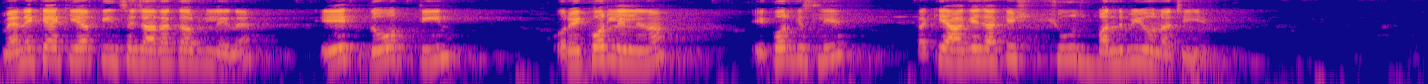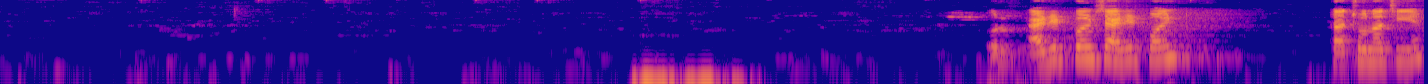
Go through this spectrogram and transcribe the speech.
मैंने क्या किया? तीन से ज़्यादा कर्व लेना है। एक, दो, तीन, और एक और ले लेना। एक और किस लिए? ताकि आगे जाके शूज़ बंद भी होना चाहिए। और एडिट पॉइंट से एडिट पॉइंट टच होना चाहिए।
